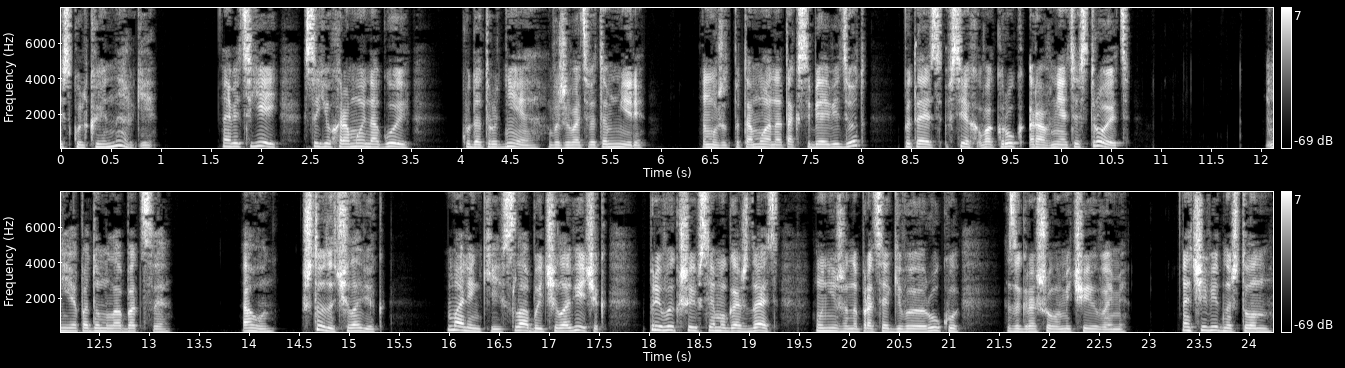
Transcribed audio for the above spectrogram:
И сколько энергии. А ведь ей с ее хромой ногой куда труднее выживать в этом мире. Может, потому она так себя и ведет, пытаясь всех вокруг равнять и строить? Я подумала об отце. А он? Что за человек? Маленький, слабый человечек, привыкший всем угождать, униженно протягивая руку за грошовыми чаевыми. Очевидно, что он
